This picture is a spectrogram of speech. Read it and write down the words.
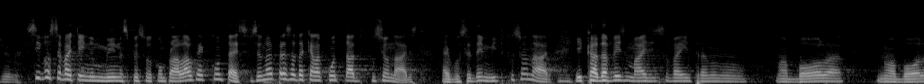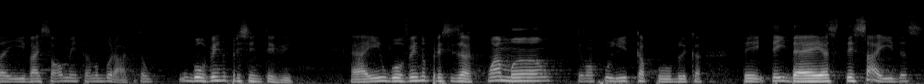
Justo. Se você vai tendo menos pessoas comprar lá, o que, é que acontece? Você não vai precisar daquela quantidade de funcionários. Aí você demite funcionário. E cada vez mais isso vai entrando num- numa bola, numa bola e vai só aumentando o buraco. Então, o governo precisa intervir. Aí o governo precisa, com a mão, ter uma política pública, ter, ter ideias, ter saídas,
